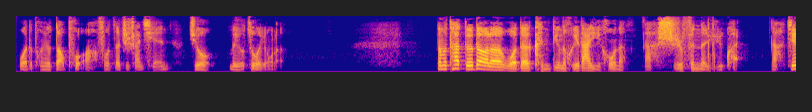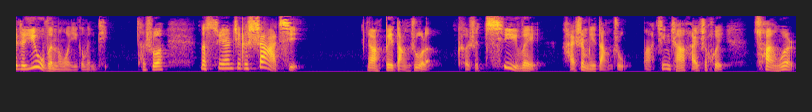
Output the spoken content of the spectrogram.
我的朋友道破啊，否则这串钱就没有作用了。那么他得到了我的肯定的回答以后呢，啊，十分的愉快啊，接着又问了我一个问题，他说：“那虽然这个煞气。”啊，被挡住了，可是气味还是没挡住啊，经常还是会窜味儿。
